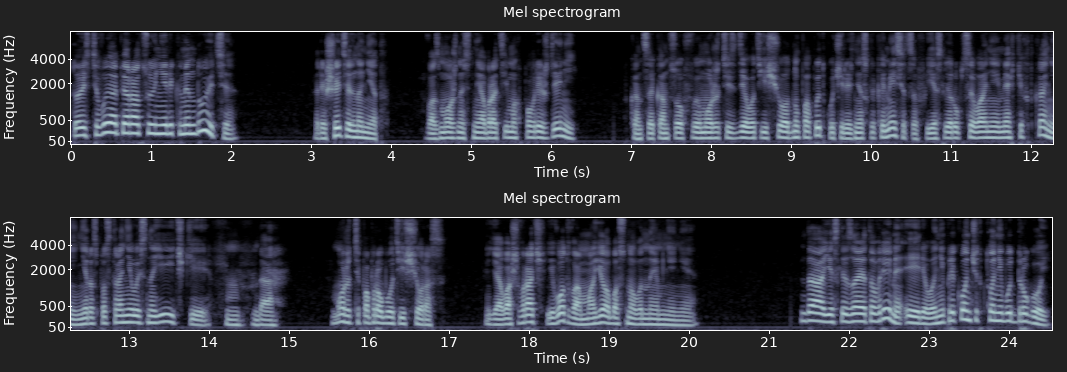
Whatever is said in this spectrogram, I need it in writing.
«То есть вы операцию не рекомендуете?» «Решительно нет. Возможность необратимых повреждений в конце концов, вы можете сделать еще одну попытку через несколько месяцев, если рубцевание мягких тканей не распространилось на яички. Хм, да. Можете попробовать еще раз. Я ваш врач, и вот вам мое обоснованное мнение. Да, если за это время Эйрила не прикончит кто-нибудь другой.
